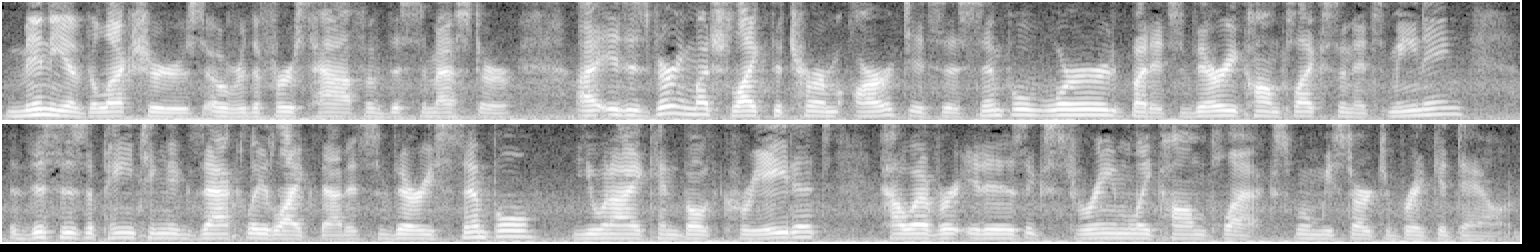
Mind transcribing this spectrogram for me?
many of the lectures over the first half of the semester. Uh, it is very much like the term art. It's a simple word, but it's very complex in its meaning. This is a painting exactly like that. It's very simple. You and I can both create it. However, it is extremely complex when we start to break it down.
